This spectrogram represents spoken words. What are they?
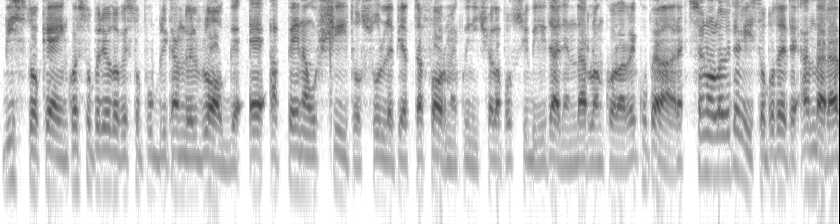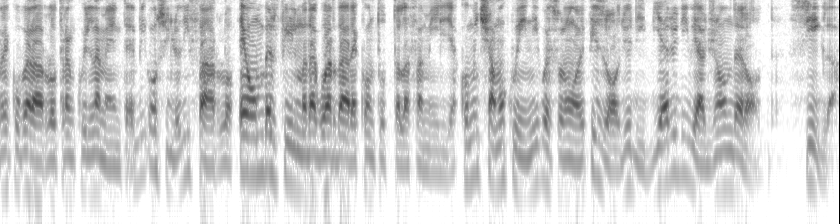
visto che in questo periodo che sto pubblicando il vlog è appena uscito sulle piattaforme, quindi c'è la possibilità di andarlo ancora a recuperare, se non l'avete visto potete andare a recuperarlo tranquillamente, vi consiglio di farlo, è un bel film da guardare con tutta la famiglia. Cominciamo quindi questo nuovo episodio di Diario di viaggio on the road. Sigla!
